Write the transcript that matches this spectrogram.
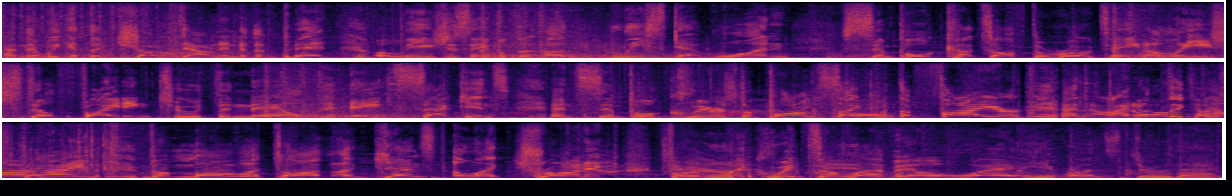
And then we get the jump down into the pit. Alish is able to at least get one. s1mple cuts off the rotate. Alish still fighting tooth and nail. Eight seconds. And s1mple clears the bomb site with the fire. And I don't think there's time. The Molotov against Electronic for Liquids 11. No way, he runs through that.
